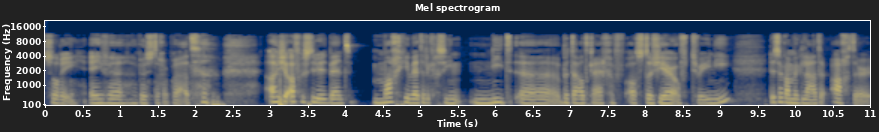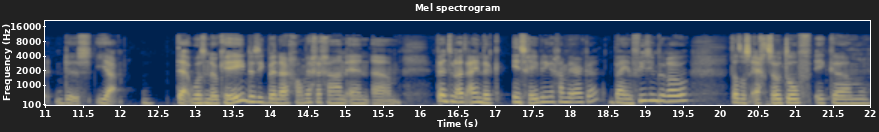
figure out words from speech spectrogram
Sorry, even rustiger praten. Als je afgestudeerd bent, mag je wettelijk gezien niet uh, betaald krijgen als stagiair of trainee. Dus daar kwam ik later achter. Dus ja, that wasn't okay. Dus ik ben daar gewoon weggegaan en um, ben toen uiteindelijk in Scheveningen gaan werken bij een visumbureau. Dat was echt zo tof. Ik, um,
